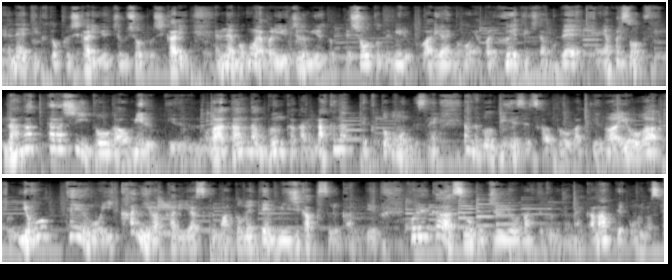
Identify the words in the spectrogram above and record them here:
えー、ね、TikTok しかり、YouTube ショートしかり。えー、ね、僕もやっぱり YouTube 見るときってショートで見る割合の方がやっぱり増えてきたので、やっぱりその長ったらしい動画を見るっていうのがだんだん文化からなくなっていくと思うんですね。なんでこのビジネスで使う動画っていうのは、要は要点をいかにわかりやすくまとめて短くするかっていう、これがすごく重要になってくるんじゃないかなって思います。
